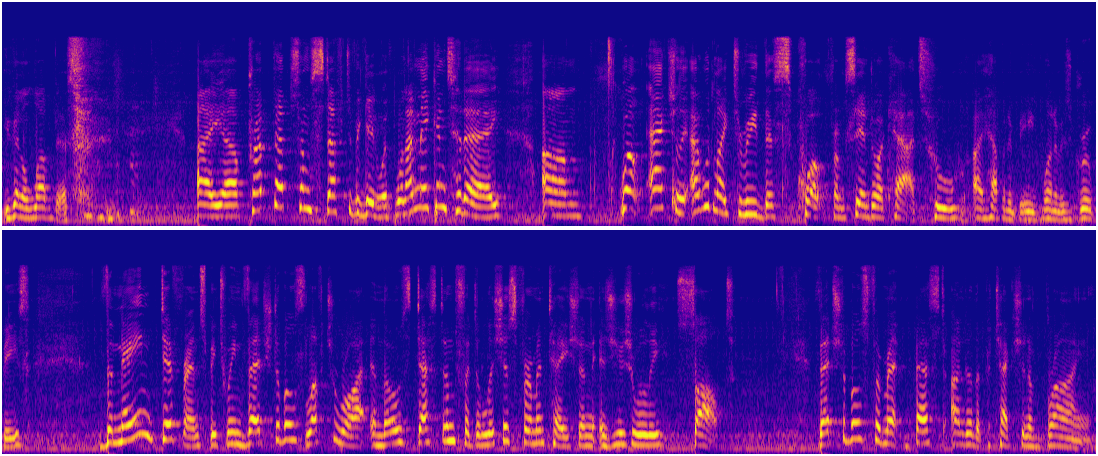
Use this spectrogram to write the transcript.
you're going to love this. I uh, prepped up some stuff to begin with. What I'm making today, um, well, actually, I would like to read this quote from Sandor Katz, who I happen to be one of his groupies. The main difference between vegetables left to rot and those destined for delicious fermentation is usually salt. Vegetables ferment best under the protection of brine.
